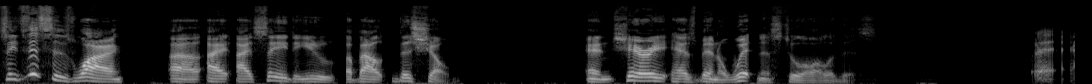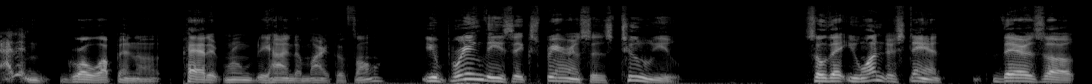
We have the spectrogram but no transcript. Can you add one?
See, this is why uh, I, I say to you about this show. And Sherry has been a witness to all of this. I didn't grow up in a padded room behind a microphone. You bring these experiences to you so that you understand there's a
